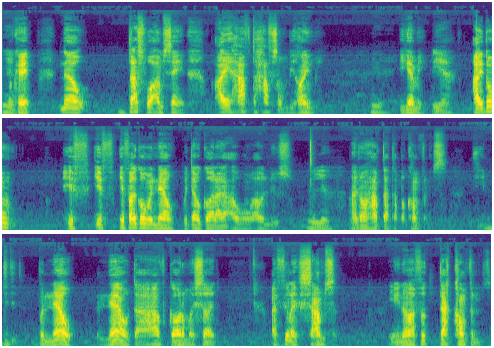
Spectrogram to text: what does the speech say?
Yeah. Okay, now that's what I'm saying. I have to have something behind me. Yeah. You get me? yeah. I don't. If if if I go in now without God, I I will, I will lose. Yeah. I don't have that type of confidence. But now, now that I have God on my side, I feel like Samson. Yeah. You know, I feel that confidence.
